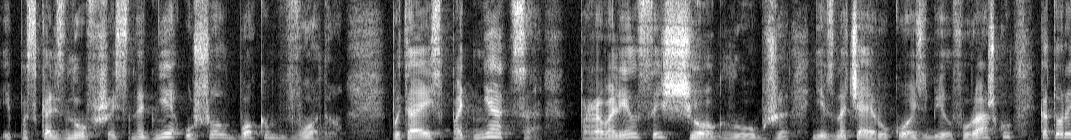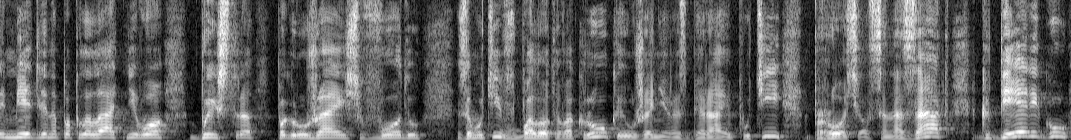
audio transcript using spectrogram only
и, поскользнувшись на дне, ушел боком в воду. Пытаясь подняться, провалился еще глубже, невзначай рукой сбил фуражку, которая медленно поплыла от него, быстро погружаясь в воду, замутив болото вокруг и уже не разбирая пути, бросился назад к берегу,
